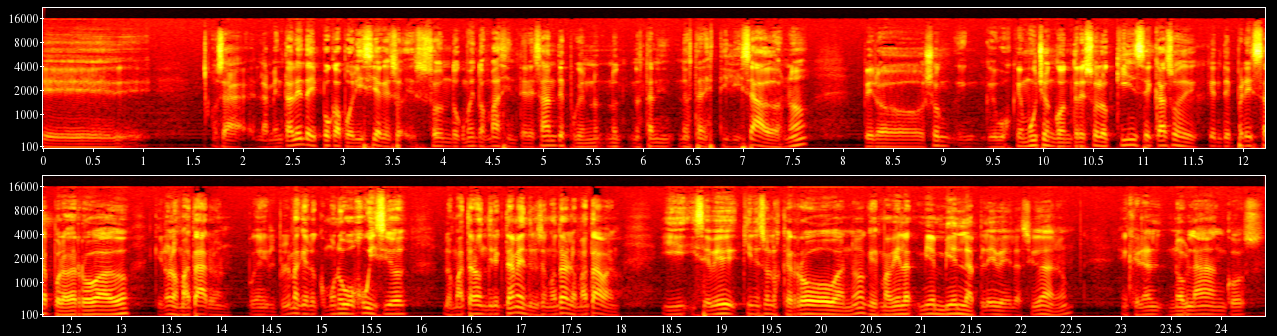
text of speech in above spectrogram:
Eh, o sea, lamentablemente hay poca policía, que son, documentos más interesantes porque no, están, no están estilizados, ¿no? Pero yo que busqué mucho encontré solo 15 casos de gente presa por haber robado que no los mataron. Porque el problema es que como no hubo juicios, los mataron directamente, los encontraron, los mataban. Y, se ve quiénes son los que roban, ¿no? Que es más bien, bien, bien la plebe de la ciudad, ¿no? En general no blancos.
